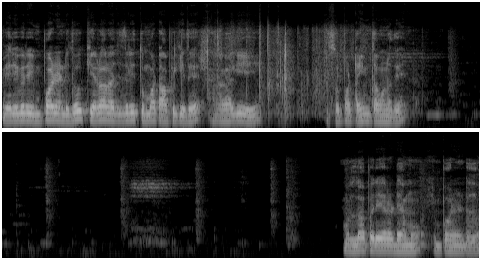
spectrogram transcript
ವೆರಿ ವೆರಿ ಇಂಪಾರ್ಟೆಂಟ್ ಇದು. ಕೇರಳ ರಾಜ್ಯದಲ್ಲಿ ತುಂಬ ಟಾಪಿಕ್ ಇದೆ. ಹಾಗಾಗಿ ಸ್ವಲ್ಪ ಟೈಮ್ ತಗೊಳದೆ ಮುಲ್ಲಾಪೆರಿಯಾರ್ ಡ್ಯಾಮು ಇಂಪಾರ್ಟೆಂಟ್ ಅದು.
